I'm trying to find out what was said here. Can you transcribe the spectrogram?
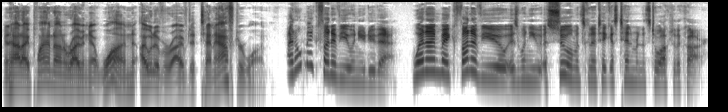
And had I planned on arriving at one, I would have arrived at ten after one. I don't make fun of you when you do that. When I make fun of you is when you assume it's going to take us 10 minutes to walk to the car.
